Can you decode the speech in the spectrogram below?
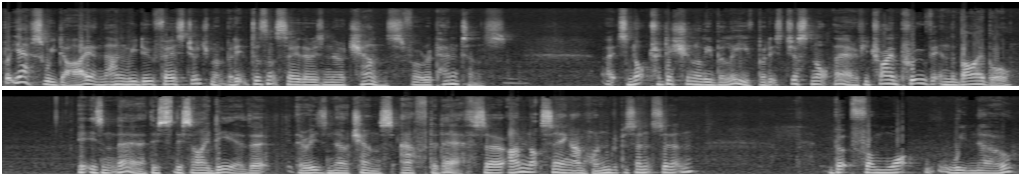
But yes, we die and, and we do face judgment, but it doesn't say there is no chance for repentance. Mm. It's not traditionally believed, but it's just not there. If you try and prove it in the Bible, it isn't there. This this idea that there is no chance after death. So I'm not saying I'm 100% certain, but from what we know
